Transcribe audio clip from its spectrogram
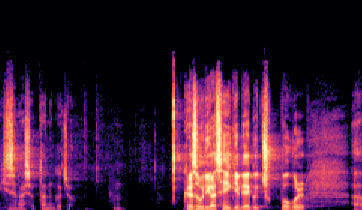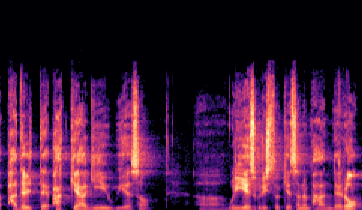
희생하셨다는 거죠. 음. 그래서 우리가 세계의 그 축복을 아, 받을 때 받게 하기 위해서 어, 우리 예수 그리스도께서는 반대로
